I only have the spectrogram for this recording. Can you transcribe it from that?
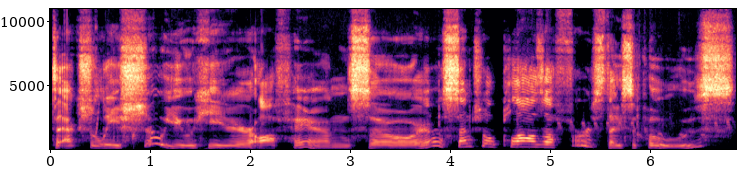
to actually show you here offhand. So, Central Plaza first, I suppose.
